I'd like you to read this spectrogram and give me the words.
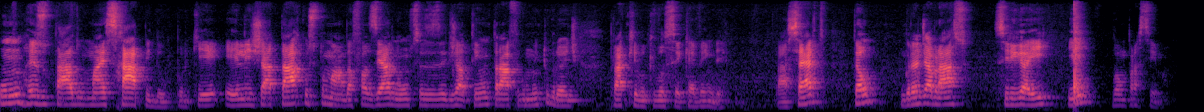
um resultado mais rápido, porque ele já está acostumado a fazer anúncios, ele já tem um tráfego muito grande para aquilo que você quer vender. Tá certo? Então, um grande abraço, se liga aí e vamos para cima.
